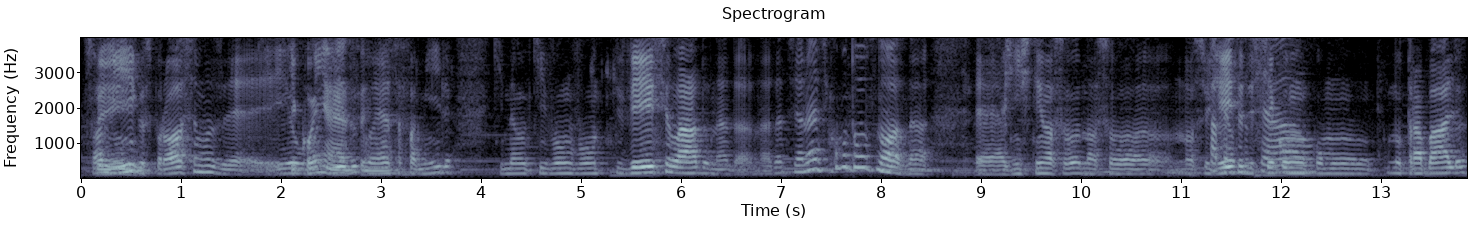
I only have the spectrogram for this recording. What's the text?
Sim. amigos próximos, é, eu, que conhecem, conhece né? a família, que não que vão, vão ver esse lado, né? Da, da, da assim como todos nós, né? É, a gente tem nosso nosso nosso jeito social. de ser como, como no trabalho,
